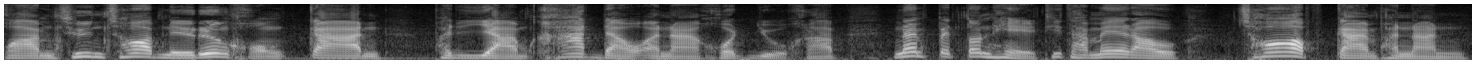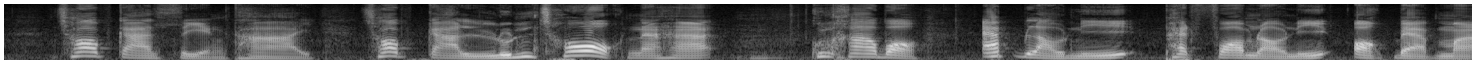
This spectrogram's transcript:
ความชื่นชอบในเรื่องของการพยายามคาดเดาอนาคตอยู่ครับ นั่นเป็นต้นเหตุที่ทำให้เราชอบการพนัน ชอบการเสี่ยงทาย ชอบการลุ้นโชคนะฮะ คุณคาวบอกแอปเหล่านี้แพลตฟอร์มเหล่านี้ออกแบบมา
